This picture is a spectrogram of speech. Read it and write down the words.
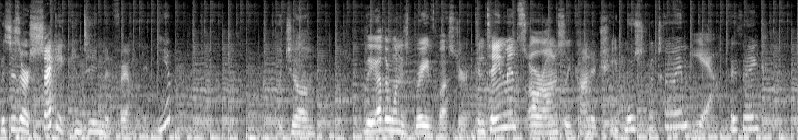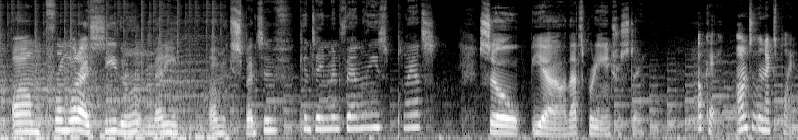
this is our second containment family, Yep. which um the other one is Grave Buster. Containments are honestly kind of cheap most of the time. Yeah. I think. Um, from what I see, there aren't many um expensive containment families plants. So yeah, that's pretty interesting. Okay, on to the next plant.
